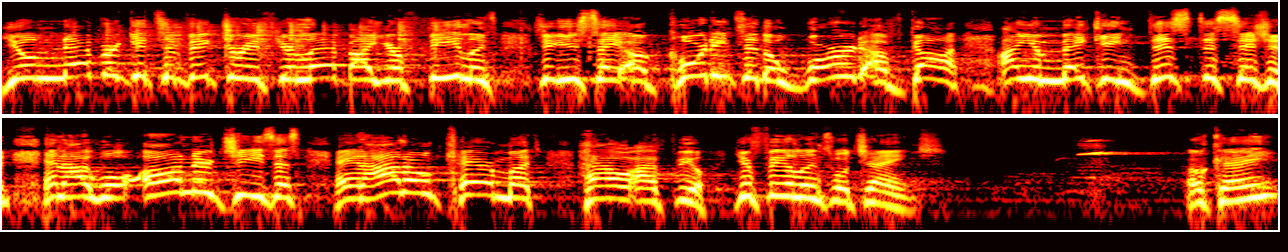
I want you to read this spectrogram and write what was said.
You'll never get to victory if you're led by your feelings. So you say, according to the word of God, I am making this decision and I will honor Jesus and I don't care much how I feel. Your feelings will change. Okay?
